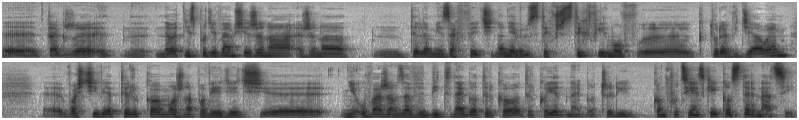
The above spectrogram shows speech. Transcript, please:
E, także e, nawet nie spodziewałem się, że na, że na tyle mnie zachwyci. No nie wiem, z tych, z tych filmów, e, które widziałem, właściwie tylko można powiedzieć, nie uważam za wybitnego tylko, tylko jednego, czyli konfucjańskiej konsternacji,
